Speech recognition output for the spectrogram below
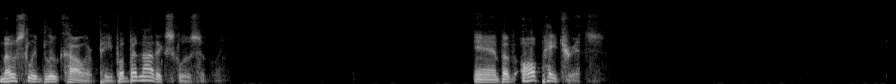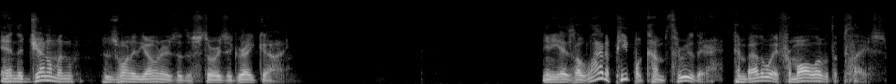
Mostly blue collar people, but not exclusively. And but all patriots. And the gentleman who's one of the owners of the store is a great guy. And he has a lot of people come through there. And by the way, from all over the place.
